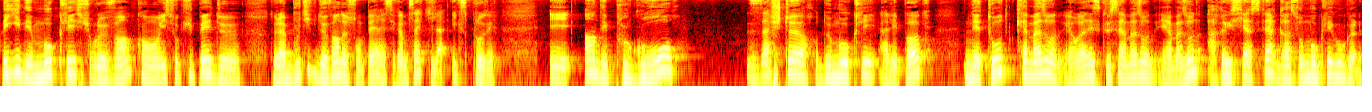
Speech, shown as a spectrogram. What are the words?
payer des mots-clés sur le vin quand il s'occupait de, de, la boutique de vin de son père et c'est comme ça qu'il a explosé. Et un des plus gros acheteurs de mots-clés à l'époque n'est autre qu'Amazon. Et regardez ce que c'est Amazon. Et Amazon a réussi à se faire grâce aux mots-clés Google.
